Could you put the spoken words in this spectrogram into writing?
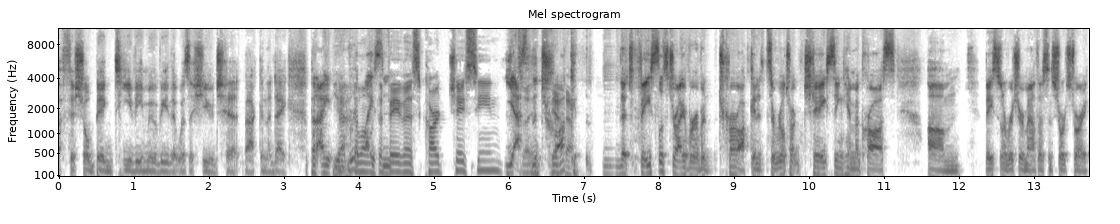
official big TV movie that was a huge hit back in the day. But I yeah, the one with the famous car chase scene. Yes, the truck, yeah, the faceless driver of a truck, and it's a real truck chasing him across, um, based on a Richard Matheson short story,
